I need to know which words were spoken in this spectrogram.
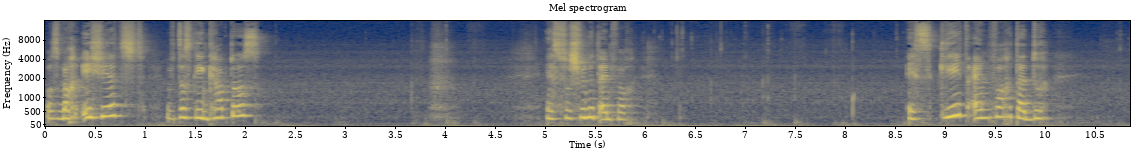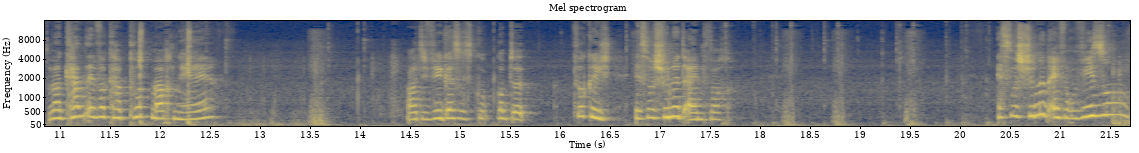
Was mache ich jetzt? Wirft das gegen Kaktus? Es verschwindet einfach. Es geht einfach dadurch. Man kann es einfach kaputt machen, hä? Warte, wie Gas kommt da. Wirklich, es verschwindet einfach. Es verschwindet einfach. Wieso?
